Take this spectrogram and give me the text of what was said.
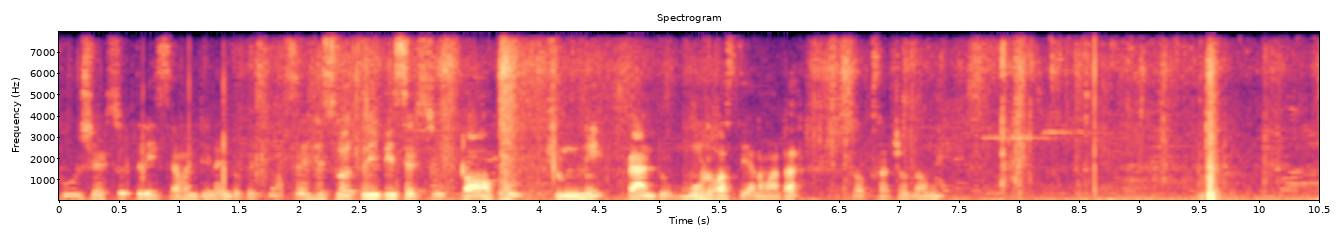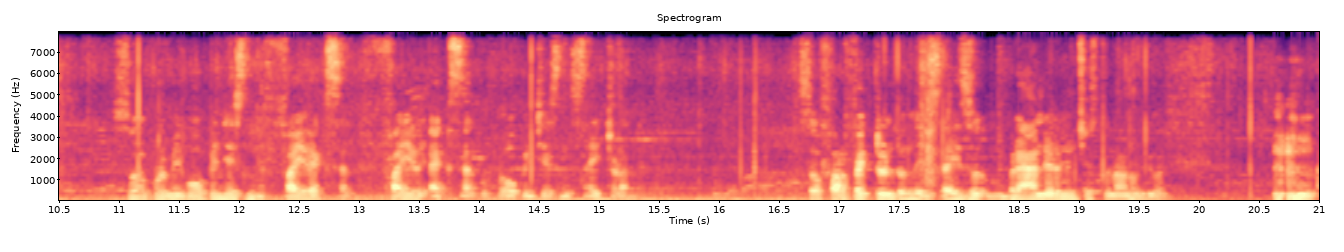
four shirts three seventy nine rupees సైజెస్లో త్రీ పీస్ సెట్స్ టాప్ చున్నీ ప్యాంటు మూడు వస్తాయి అన్నమాట. సో ఒకసారి చూద్దాము. సో ఇప్పుడు మీకు ఓపెన్ చేసింది ఫైవ్ ఎక్స్ఎల్ ఫైవ్ ఎక్స్ఎల్ ఇప్పుడు ఓపెన్ చేసింది సైజ్ చూడండి. సో పర్ఫెక్ట్ ఉంటుంది. సైజు బ్రాండెడ్ నుంచి ఇస్తున్నాను. ఇదిగోండి.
